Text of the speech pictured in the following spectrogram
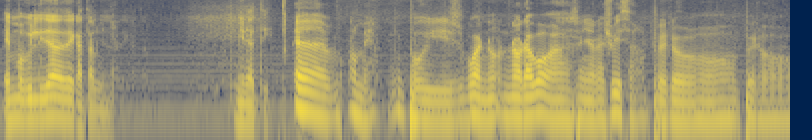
e mobilidade de Cataluña. Mira ti. Eh, home, pois, bueno, noraboa, señora Suiza, pero pero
